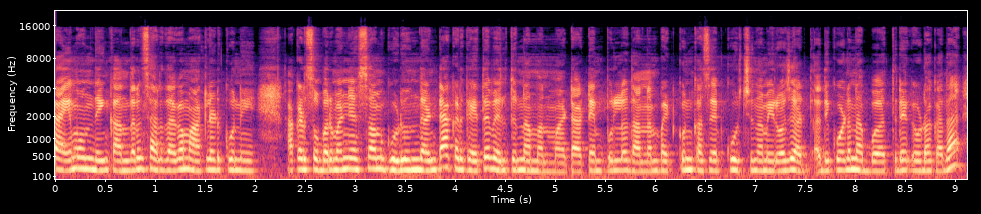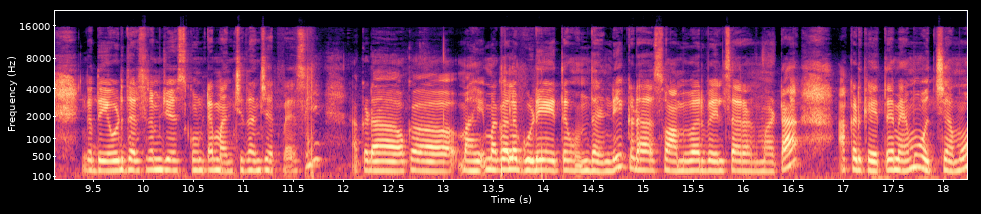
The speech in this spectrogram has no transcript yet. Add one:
టైం ఉంది. ఇంకా అందరం సరదాగా మాట్లాడుకుని అక్కడ సుబ్రహ్మణ్య స్వామి గుడి ఉందంటే అక్కడికైతే వెళ్తున్నాం అనమాట టెంపుల్లో దండం పెట్టుకుని కాసేపు కూర్చున్నాం. ఈరోజు అది కూడా నా బర్త్డే కూడా కదా. ఇంకా దేవుడి దర్శనం చేసుకుంటే మంచిదని చెప్పేసి అక్కడ ఒక మహిమగల గుడి అయితే ఉందండి. ఇక్కడ స్వామివారు వెలిసారనమాట అక్కడికైతే మేము వచ్చాము.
